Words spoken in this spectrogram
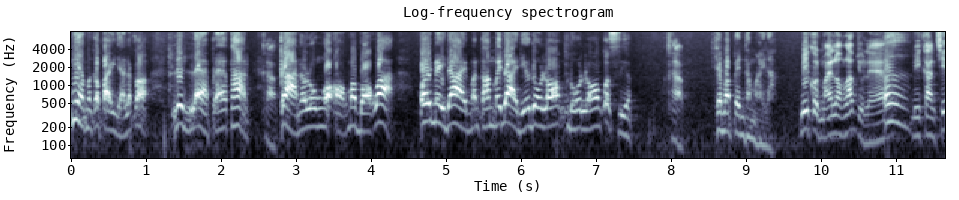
เนี่ยมันก็ไปกันใหญ่แล้วก็เล่นแร่แปรธาตุครับกล้านรงค์ก็ออกมาบอกว่าเอ้ยไม่ได้มันทำไม่ได้ เดี๋ยวโดนร้องโดนร้องก็เสือกครับ จะมาเป็นทำไมล่ะ มีกฎหมายรองรับอยู่แล้วเออมีการชี้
